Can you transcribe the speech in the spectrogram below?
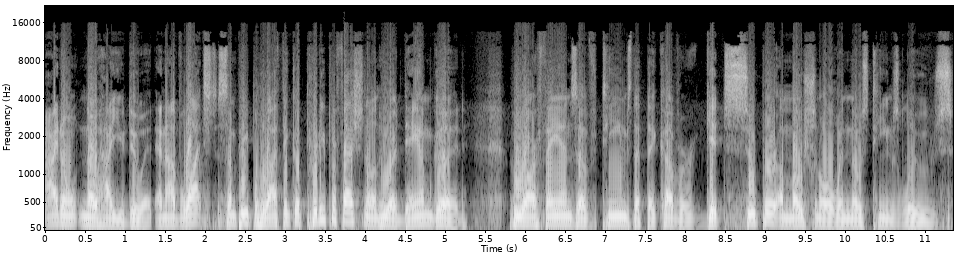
I don't know how you do it. And I've watched some people who I think are pretty professional and who are damn good who are fans of teams that they cover get super emotional when those teams lose.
